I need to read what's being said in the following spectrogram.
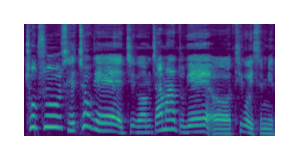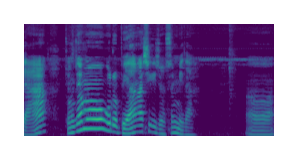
촉수 세 촉에 지금 자마 두개 어, 튀고 있습니다. 종자목으로 배양하시기 좋습니다. 어,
